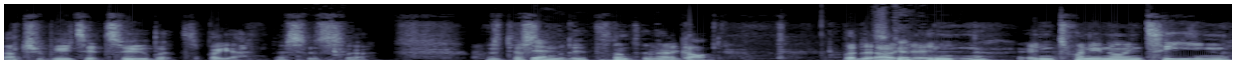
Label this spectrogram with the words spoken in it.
attribute it to, but but yeah, this is uh, was just somebody, something that I got. But uh, in in 2019,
